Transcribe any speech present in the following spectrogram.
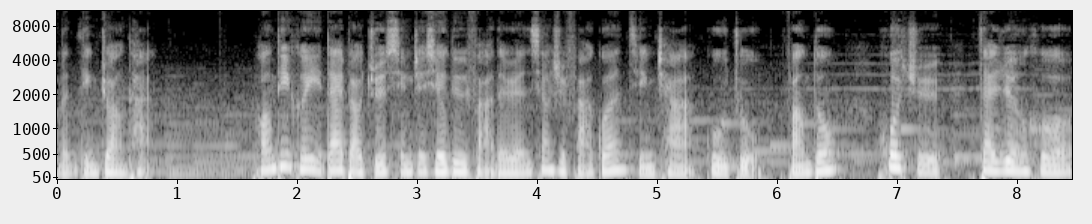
稳定状态。皇帝可以代表执行这些律法的人，像是法官、警察、雇主、房东，或是在任何，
